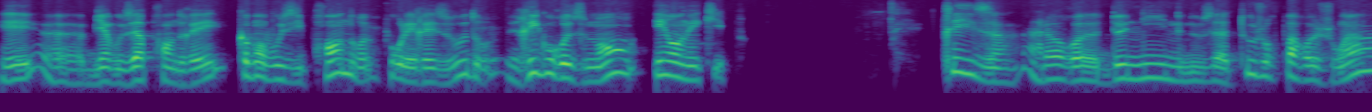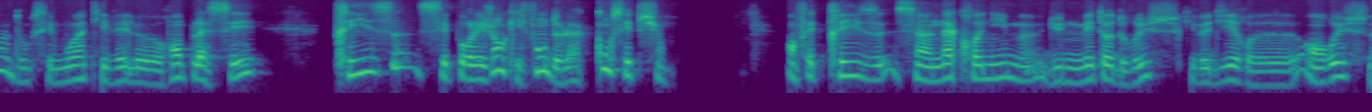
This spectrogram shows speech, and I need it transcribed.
et euh, bien vous apprendrez comment vous y prendre pour les résoudre rigoureusement et en équipe. Crise. Alors, euh, Denis ne nous a toujours pas rejoint, donc c'est moi qui vais le remplacer. TRISE, c'est pour les gens qui font de la conception. En fait, TRISE, c'est un acronyme d'une méthode russe qui veut dire euh, en russe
